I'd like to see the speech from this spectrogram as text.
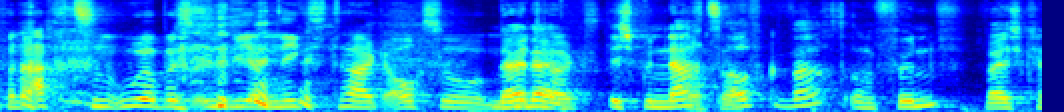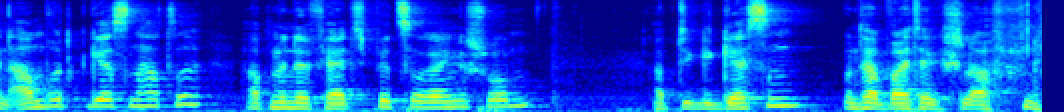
Von 18 Uhr bis irgendwie am nächsten Tag auch so Nein, nein. mittags. Ich bin nachts Warte. aufgewacht um 5, weil ich kein Armbrot gegessen hatte, hab mir eine Fertigpizza reingeschoben, hab die gegessen und hab weiter geschlafen.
